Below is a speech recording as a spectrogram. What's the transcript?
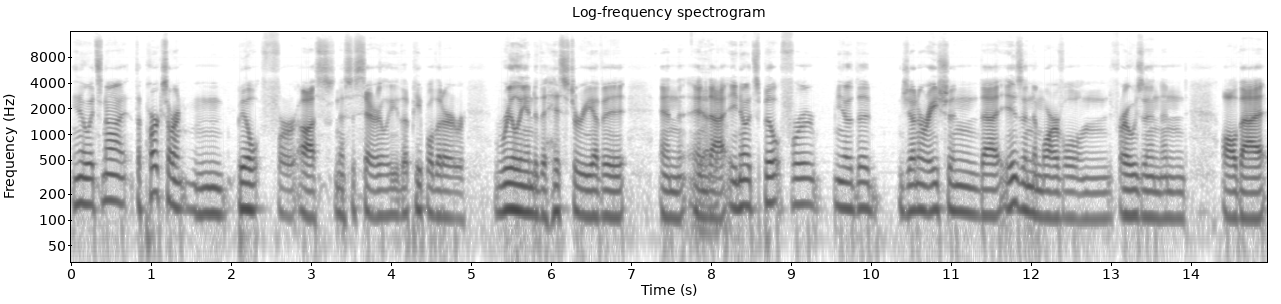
you know, it's not the parks aren't built for us necessarily. The people that are really into the history of it, and and Yeah. that you know, it's built for you know the generation that is into Marvel and Frozen and all that.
